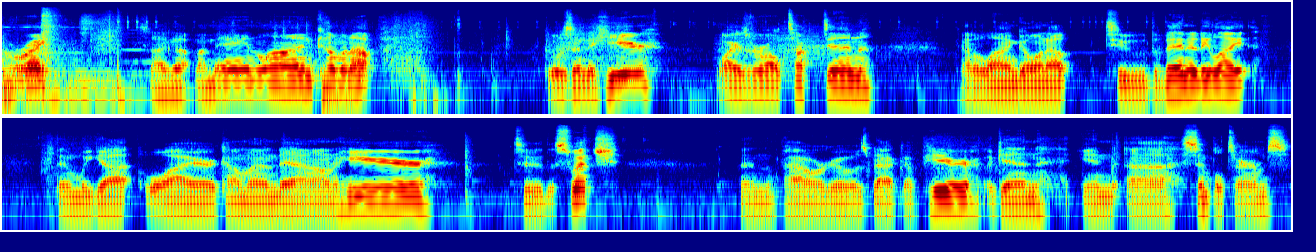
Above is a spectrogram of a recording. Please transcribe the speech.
All right, so I got my main line coming up. Goes into here. Wires are all tucked in. Got a line going out to the vanity light. Then we got wire coming down here to the switch. Then the power goes back up here, again in uh, simple terms.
